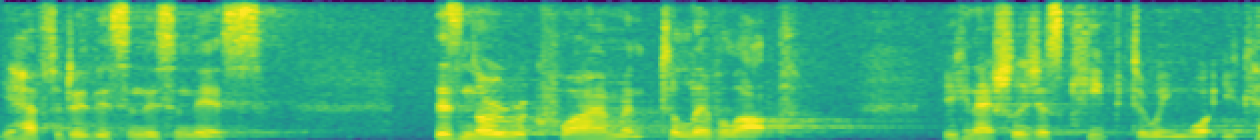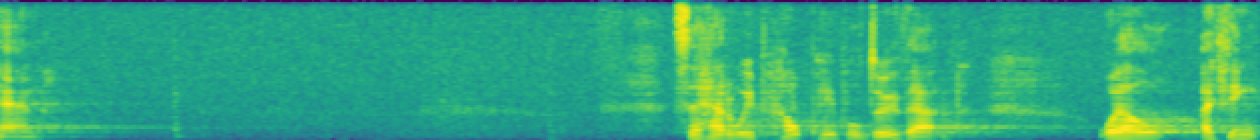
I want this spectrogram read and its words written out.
you have to do this and this and this. There's no requirement to level up. You can actually just keep doing what you can. So, how do we help people do that? Well, I think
